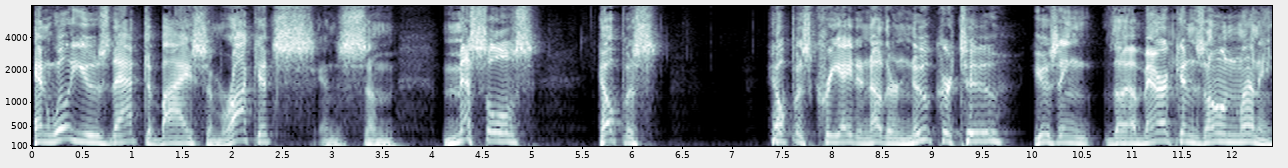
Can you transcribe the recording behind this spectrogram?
And we'll use that to buy some rockets and some missiles, help us help us create another nuke or two using the Americans' own money.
